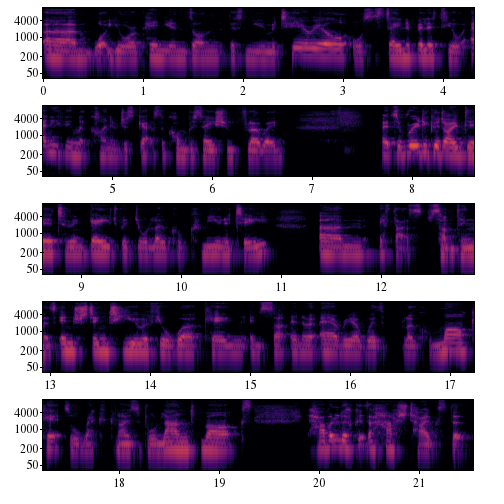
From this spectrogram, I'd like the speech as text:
um, what are your opinions on this new material or sustainability or anything that kind of just gets the conversation flowing. It's a really good idea to engage with your local community um, if that's something that's interesting to you, if you're working in, in an area with local markets or recognizable landmarks, have a look at the hashtags that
